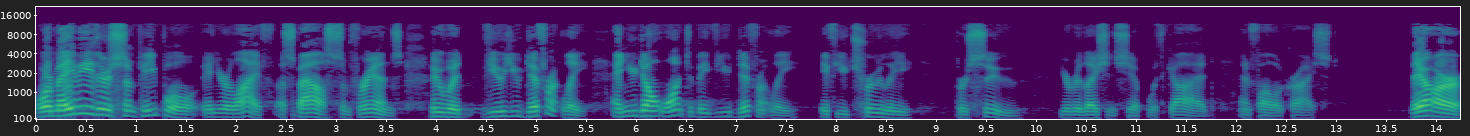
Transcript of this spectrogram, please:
Or maybe there's some people in your life, a spouse, some friends, who would view you differently, and you don't want to be viewed differently if you truly pursue your relationship with God and follow Christ. There are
